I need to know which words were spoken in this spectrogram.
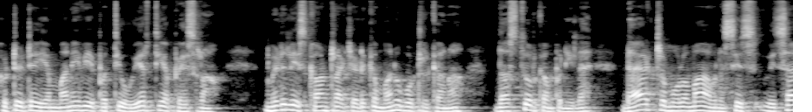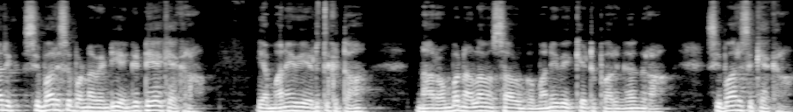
விட்டுட்டு என் மனைவியை பற்றி உயர்த்தியாக பேசுகிறான் மிடில் ஈஸ்ட் கான்ட்ராக்ட் எடுக்க மனு போட்டிருக்கானா? தஸ்தூர் கம்பெனியில் டைரக்டர் மூலமாக அவனை சிஸ் விசாரி சிபாரிசு பண்ண வேண்டி எங்கிட்டேயே கேட்குறான் என் மனைவியை எடுத்துக்கிட்டான். நான் ரொம்ப நல்லவன் சார் உங்கள் மனைவியை கேட்டு பாருங்கங்கிறான். சிபாரிசு கேட்குறான்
